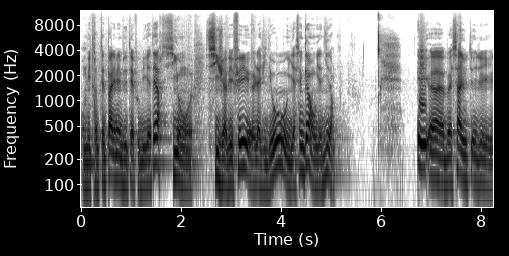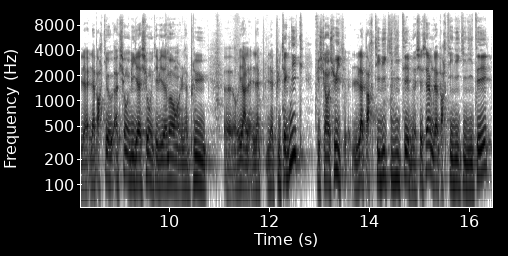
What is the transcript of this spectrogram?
on ne mettrait peut-être pas les mêmes ETF obligataires si, si j'avais fait euh, la vidéo il y a 5 ans ou il y a 10 ans. Et euh, ben ça, la, partie action-obligation est évidemment la plus, euh, on va dire, la, plus technique, puisqu'ensuite, la partie liquidité, ben c'est simple, la partie liquidité,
